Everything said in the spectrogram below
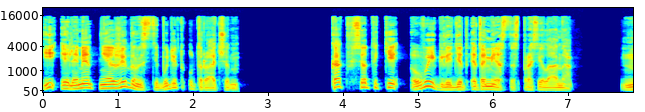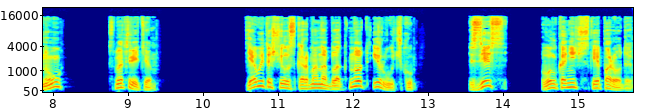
и элемент неожиданности будет утрачен. «Как все-таки выглядит это место?» — спросила она. «Ну, смотрите». Я вытащил из кармана блокнот и ручку. Здесь вулканические породы.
